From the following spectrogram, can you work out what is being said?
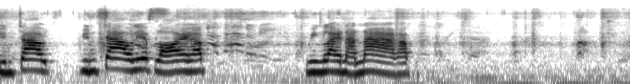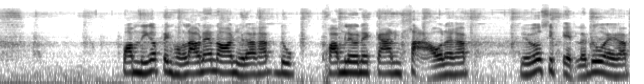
ยุนเจ้ายุนเจ้าเรียบร้อยครับ วิ่งไล่นานหน้าครับ ป้อมนี้ก็เป็นของเราแน่นอนอยู่แล้วครับ ดูความเร็วในการสาวนะครับเลเวล11 แล้วด้วยครับ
